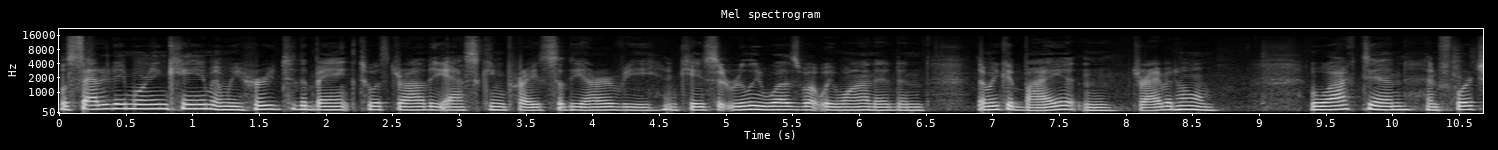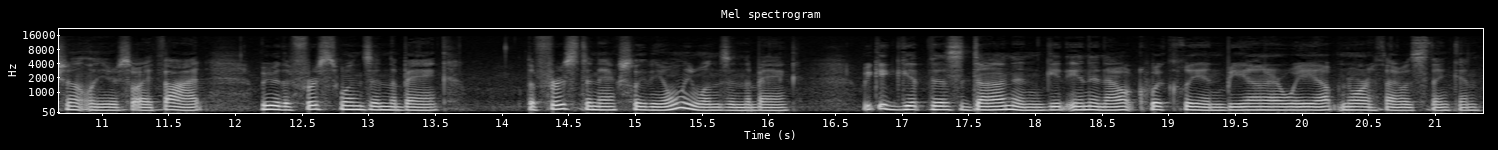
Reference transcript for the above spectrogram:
Well, Saturday morning came and we hurried to the bank to withdraw the asking price of the RV in case it really was what we wanted, and then we could buy it and drive it home. We walked in, and fortunately, or so I thought, we were the first ones in the bank. The first and actually the only ones in the bank. We could get this done and get in and out quickly and be on our way up north, I was thinking.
